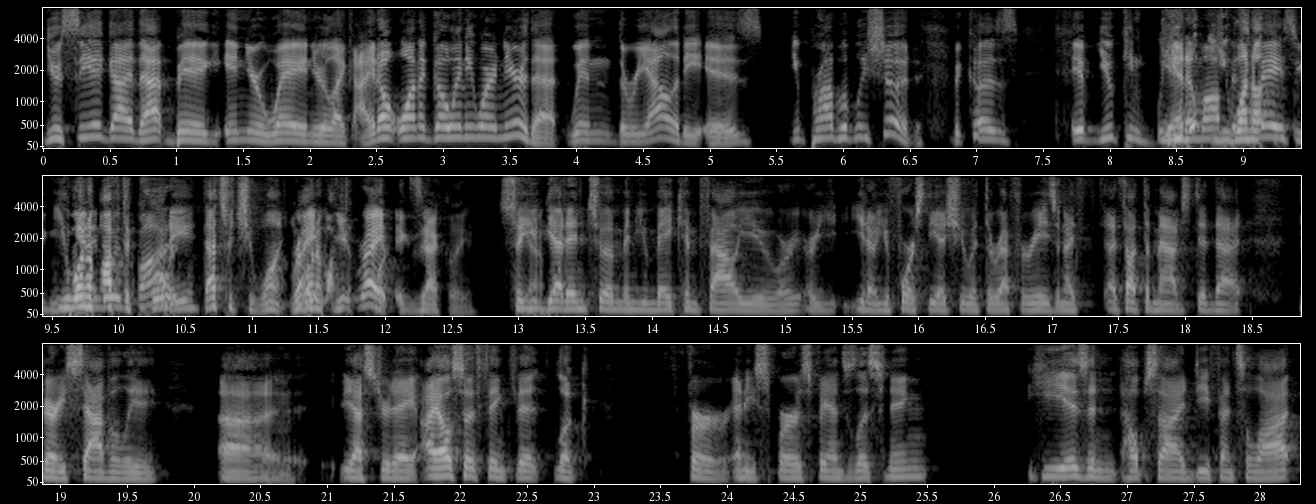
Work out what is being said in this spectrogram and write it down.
you see a guy that big in your way and you're like I don't want to go anywhere near that when the reality is you probably should because if you can get you, him off you his want base, you, you want him off the body. Court. That's what you want. You right, want you, right, exactly. So yeah. you get into him and you make him foul you, or, or you know you force the issue with the referees. And I I thought the Mavs did that very savvily uh, mm-hmm. yesterday. I also think that look for any Spurs fans listening, he is in help side defense a lot.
